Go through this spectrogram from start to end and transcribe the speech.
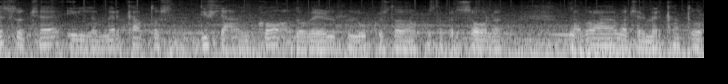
adesso c'è il mercato di fianco dove lui, questo, questa persona lavorava, c'è il mercato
